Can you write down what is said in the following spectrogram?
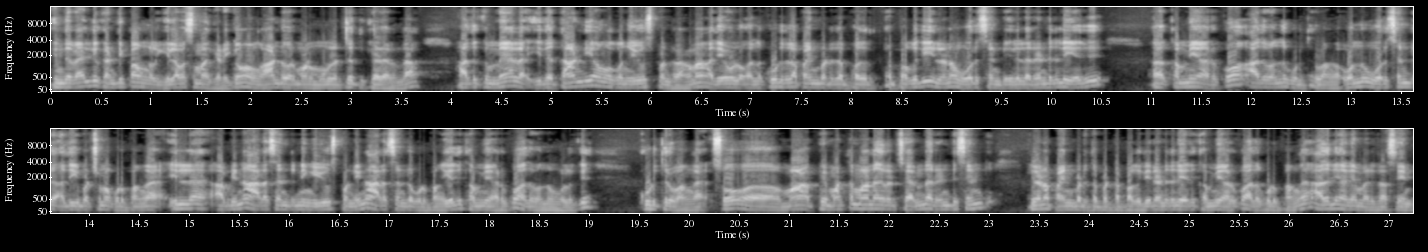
இந்த வேல்யூ கண்டிப்பாக அவங்களுக்கு இலவசமாக கிடைக்கும். அவங்க ஆண்டு வருமானம் மூணு லட்சத்துக்கு கீழே இருந்தால் அதுக்கு மேலே இதை தாண்டி அவங்க கொஞ்சம் யூஸ் பண்ணுறாங்கன்னா அது எவ்வளோ அந்த கூடுதலாக பயன்படுத்த பகு- பகுதி இல்லைன்னா ஒரு சென்ட் இதில் ரெண்டுதில் எது கம்மியாக இருக்கோ அது வந்து கொடுத்துருவாங்க. ஒன்று ஒரு சென்ட் அதிகபட்சமாக கொடுப்பாங்க. இல்லை அப்படின்னா அரை சென்ட் நீங்கள் யூஸ் பண்ணிங்கன்னா அரை சென்ட் கொடுப்பாங்க. எது கம்மியாக இருக்கோ அது வந்து உங்களுக்கு கொடுத்துருவாங்க. ஸோ மா மற்ற மாநகராட்சியாக சேர்ந்த ரெண்டு சென்ட் இல்லைன்னா பயன்படுத்தப்பட்ட பகுதி ரெண்டுத்தில் எது கம்மியாக இருக்கோ அதை கொடுப்பாங்க. அதுலேயும் அதே மாதிரி தான் சேம்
